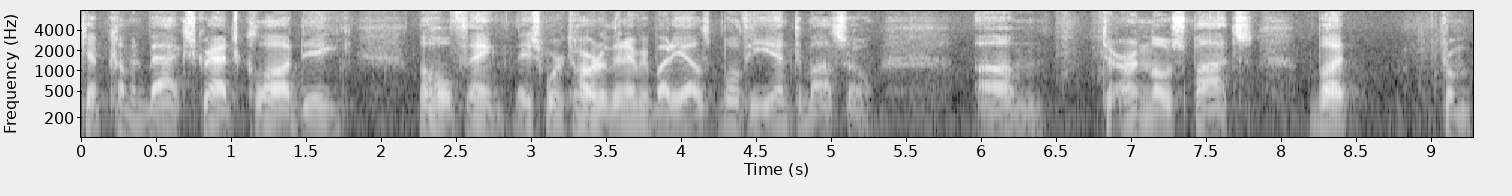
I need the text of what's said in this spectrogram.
kept coming back, scratch, claw, dig, the whole thing. They just worked harder than everybody else, both he and Tommaso, um, to earn those spots. But from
